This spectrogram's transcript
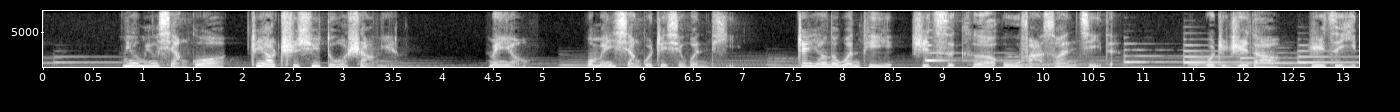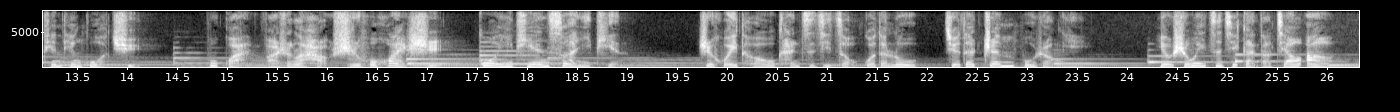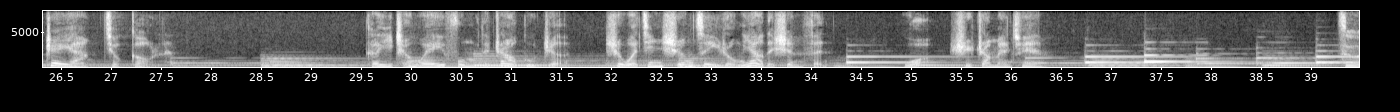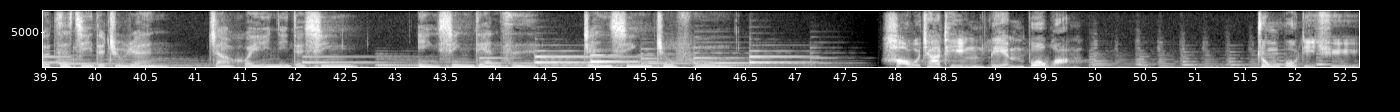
你有没有想过这要持续多少年？”没有，我没想过这些问题。这样的问题是此刻无法算计的。我只知道日子一天天过去，不管发生了好事或坏事，过一天算一天，只回头看自己走过的路，觉得真不容易。有时为自己感到骄傲，这样就够了。可以成为父母的照顾者，是我今生最荣耀的身份。我是张曼娟。做自己的主人，找回你的心。印心电子，真心祝福。好家庭联播网，中部地区。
